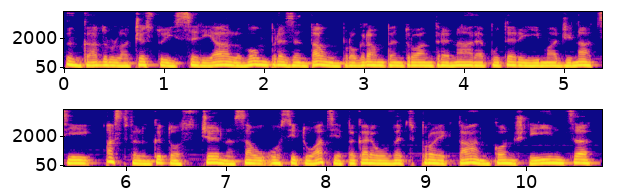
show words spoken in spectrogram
În cadrul acestui serial vom prezenta un program pentru antrenarea puterii imaginației, astfel încât o scenă sau o situație pe care o veți proiecta în conștiință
